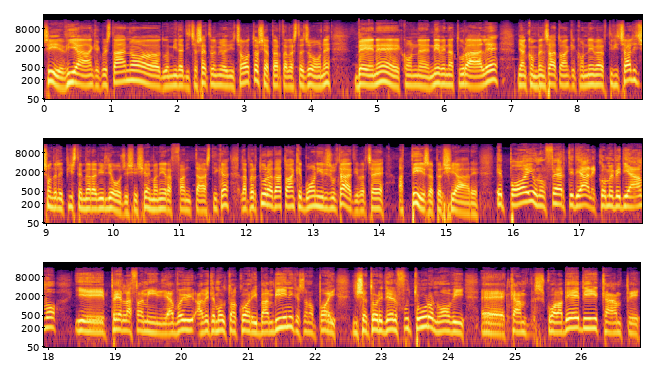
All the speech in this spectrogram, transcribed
Sì, via anche quest'anno, 2017-2018, si è aperta la stagione, bene, con neve naturale, abbiamo compensato anche con neve artificiali, ci sono delle piste meravigliose, si scia in maniera fantastica, l'apertura ha dato anche buoni risultati, perché è attesa per sciare. E poi un'offerta ideale, come vediamo, per la famiglia. Voi avete molto a cuore i bambini, che sono poi gli sciatori del futuro, nuovi eh, camp, scuola baby, campi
